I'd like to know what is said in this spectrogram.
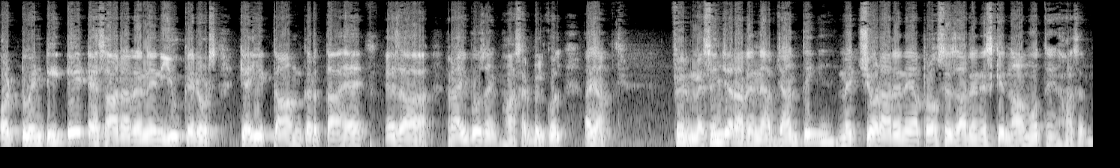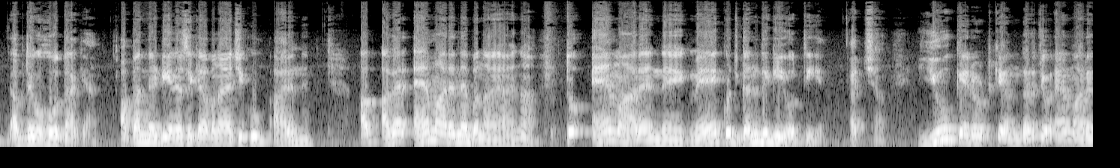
और 28 S R R N N यू क्या ये काम करता है एज अ राइबोजाइम हाँ सर, बिल्कुल। अच्छा फिर मैसेंजर आरएनए आप जानते ही हैं। मेच्योर आरएनए या प्रोसेस आरएनए इसके नाम होते हैं। हाँ सर, अब देखो होता क्या अपन ने डीएनए से क्या बनाया, चीकू? आरएनए अब अगर एम आर बनाया है ना तो एम आर में कुछ गंदगी होती है। अच्छा यू कैरोट के अंदर जो एम आर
